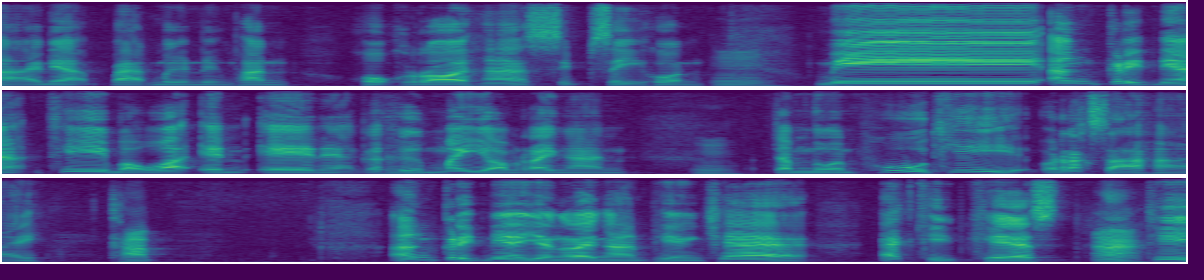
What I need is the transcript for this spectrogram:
หายเนี่ย81,654 คน มีอังกฤษเนี่ยที่บอกว่า NA เนี่ยก็คือไม่ยอมรายงานจำนวนผู้ที่รักษาหายครับ อังกฤษเนี่ยยังรายงานเพียงแค่ active case ที่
